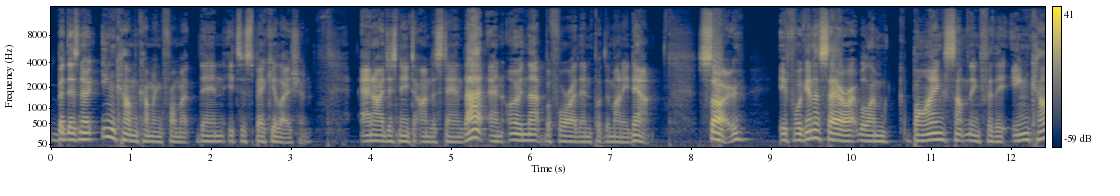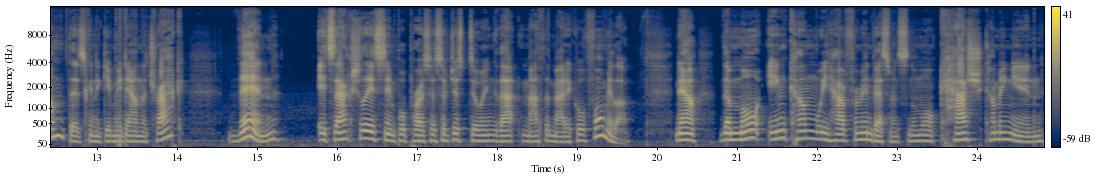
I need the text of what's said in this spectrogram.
but there's no income coming from it. Then it's a speculation, and I just need to understand that and own that before I then put the money down. So if we're going to say, all right, well, I'm buying something for the income that's going to give me down the track, then it's actually a simple process of just doing that mathematical formula. Now, the more income we have from investments, the more cash coming in,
